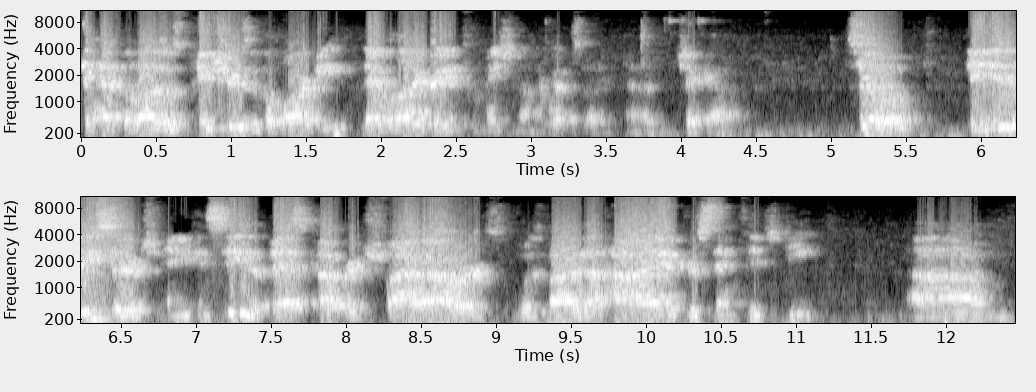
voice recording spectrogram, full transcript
they have a lot of those pictures of the larvae. They have a lot of great information on their website uh, to check out. So they did research, and you can see the best coverage, five hours, was by the high percentage DEET. Um,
